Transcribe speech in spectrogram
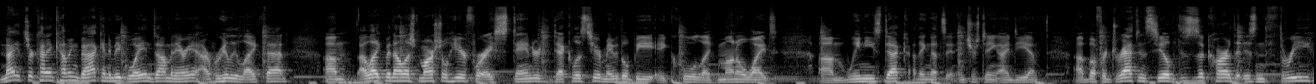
Knights are kind of coming back in a big way in Dominaria. I really like that. Um, I like Benalish Marshal here for a standard deck list here. Maybe there'll be a cool like mono white um, Weenies deck. I think that's an interesting idea. Uh, but for Draft and Sealed, this is a card that is in three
